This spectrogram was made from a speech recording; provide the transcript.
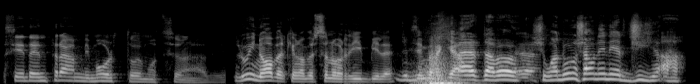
Siete entrambi molto emozionati. Lui no, perché è una persona orribile. Mi sembra chiaro. Merda, però, Eh. quando uno ha un'energia, ah,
